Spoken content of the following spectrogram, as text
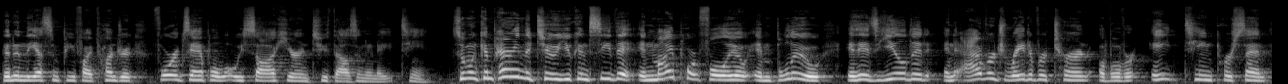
than in the S&P 500. For example, what we saw here in 2018. So when comparing the two, you can see that in my portfolio in blue, it has yielded an average rate of return of over 18%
